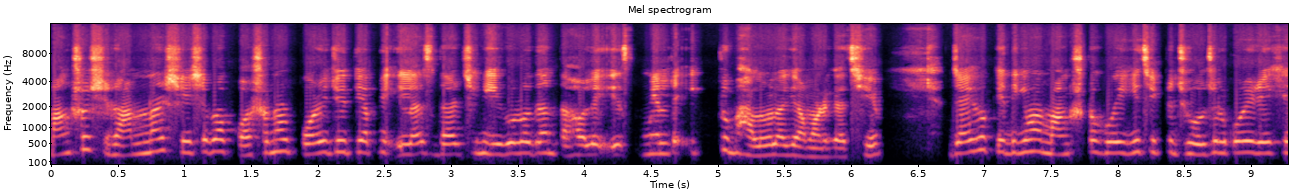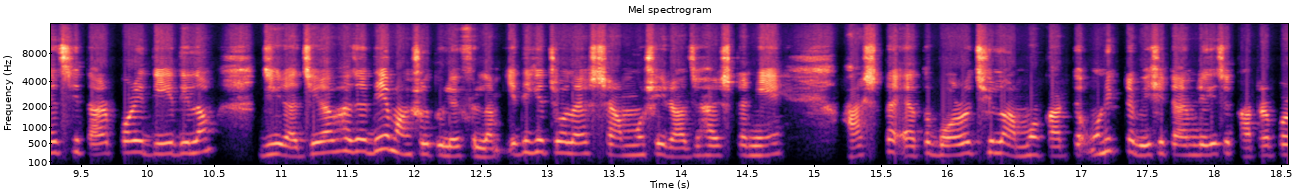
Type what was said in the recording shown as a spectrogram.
মাংস রান্নার শেষে বা কষানোর পরে যদি আপনি এলাচ, দারচিনি এগুলো দেন, তাহলে স্মেলটা একটু ভালো লাগে আমার কাছে। যাই হোক, এদিকে আমার মাংসটা হয়ে গেছে, একটু ঝোলঝোল করে রেখেছি। তারপরে দিয়ে দিলাম জিরা। জিরা ভাজা দিয়ে মাংস তুলে ফেললাম। এদিকে চলে আসছে আম্মু সেই রাজা হাঁসটা নিয়ে। হাঁসটা এত বড় ছিল আম্মুর কাটতে অনেকটা বেশি টাইম লেগেছে। কাটার পর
